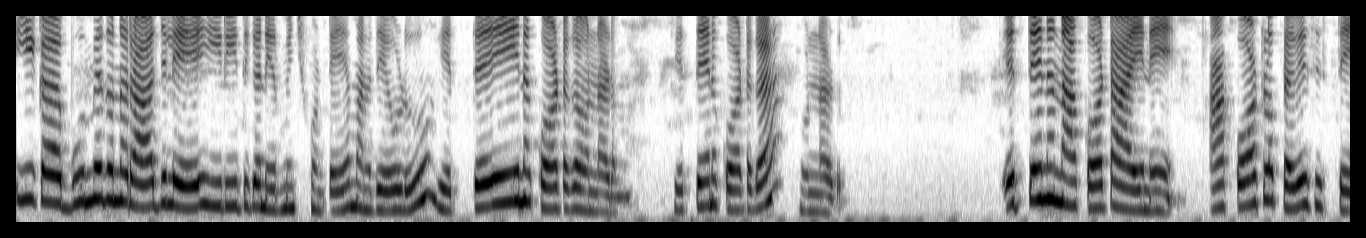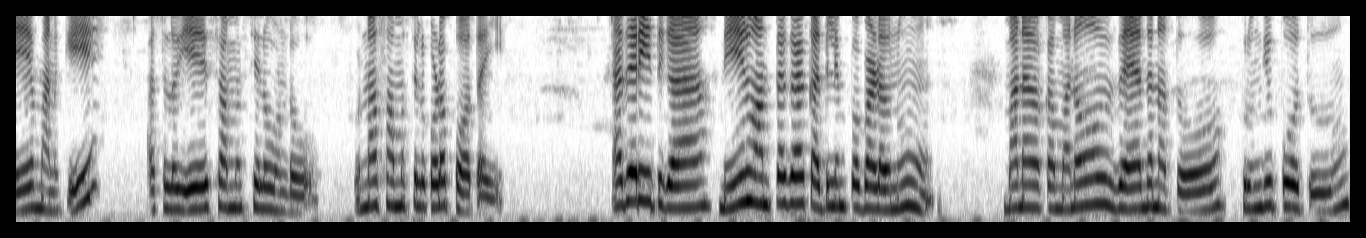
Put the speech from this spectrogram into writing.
ఇక భూమి మీద ఉన్న రాజులే ఈ రీతిగా నిర్మించుకుంటే మన దేవుడు ఎత్తైన కోటగా ఉన్నాడమ్మ. ఎత్తైన కోటగా ఉన్నాడు. ఎత్తైన నా కోట ఆయనే. ఆ కోటలో ప్రవేశిస్తే మనకి అసలు ఏ సమస్యలు ఉండవు. ఉన్న సమస్యలు కూడా పోతాయి. అదే రీతిగా నేను అంతగా కదిలింపబడను. మన యొక్క మనోవేదనతో కృంగిపోతూ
